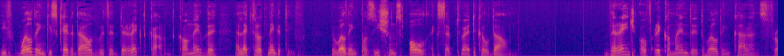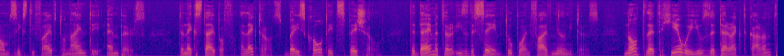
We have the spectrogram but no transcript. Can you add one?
If welding is carried out with a direct current, connect the electrode negative. The welding positions all except vertical down. The range of recommended welding currents from 65 to 90 amperes. The next type of electrodes, base coated special. The diameter is the same, 2.5 millimeters. Note that here we use the direct current,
